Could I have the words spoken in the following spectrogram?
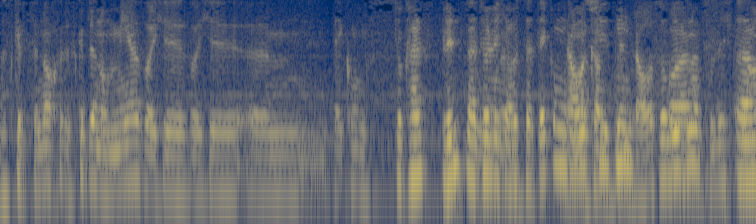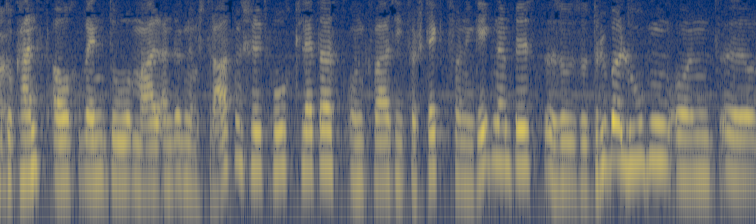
Was gibt's denn noch? Es gibt ja noch mehr solche, solche ähm, Deckungs... Du kannst blind natürlich aus der Deckung Ja, kann rausschießen, blind sowieso. natürlich, ähm, du kannst auch, wenn du mal an irgendeinem Straßenschild hochkletterst und quasi versteckt von den Gegnern bist, also so drüber lugen und äh,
